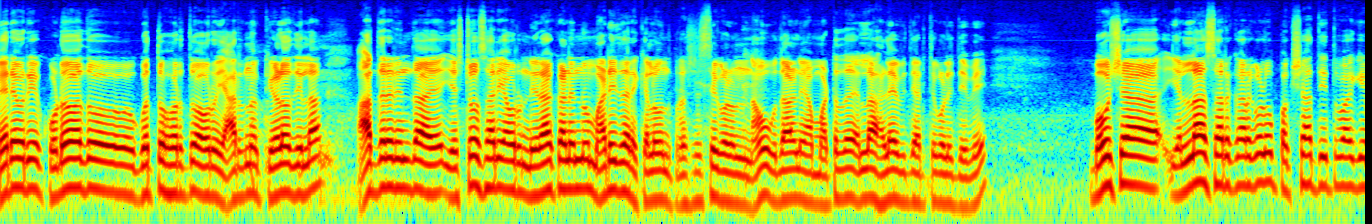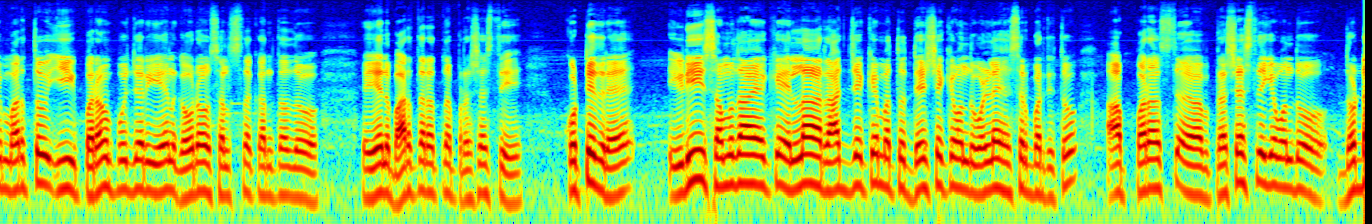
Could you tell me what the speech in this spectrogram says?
ಬೇರೆಯವರಿಗೆ ಕೊಡೋದು ಗೊತ್ತು ಹೊರತು ಅವರು ಯಾರನ್ನೂ ಕೇಳೋದಿಲ್ಲ. ಆದ್ದರಿಂದ ಎಷ್ಟೋ ಸಾರಿ ಅವರು ನಿರಾಕರಣೆನೂ ಮಾಡಿದ್ದಾರೆ. ಕೆಲವೊಂದು ಪ್ರಶಸ್ತಿಗಳನ್ನು ನಾವು ಉದಾಹರಣೆ, ಆ ಮಠದ ಎಲ್ಲ ಹಳೆಯ ವಿದ್ಯಾರ್ಥಿಗಳಿದ್ದೀವಿ. ಬಹುಶಃ ಎಲ್ಲ ಸರ್ಕಾರಗಳು ಪಕ್ಷಾತೀತವಾಗಿ ಮರೆತು ಈ ಪರಮ ಪೂಜ್ಯರಿಗೆ ಏನು ಗೌರವ ಸಲ್ಲಿಸ್ತಕ್ಕಂಥದ್ದು, ಏನು ಭಾರತ ರತ್ನ ಪ್ರಶಸ್ತಿ ಕೊಟ್ಟಿದ್ರೆ ಇಡೀ ಸಮುದಾಯಕ್ಕೆ, ಎಲ್ಲ ರಾಜ್ಯಕ್ಕೆ ಮತ್ತು ದೇಶಕ್ಕೆ ಒಂದು ಒಳ್ಳೆಯ ಹೆಸರು ಬರ್ತಿತ್ತು. ಆ ಪರಸ್, ಪ್ರಶಸ್ತಿಗೆ ಒಂದು ದೊಡ್ಡ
